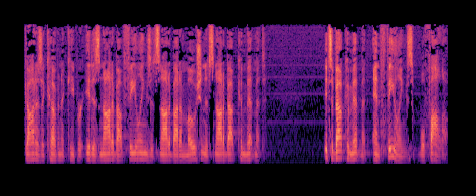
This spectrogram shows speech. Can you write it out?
God is a covenant keeper. It is not about feelings, it's not about emotion, it's not about commitment. It's about commitment, and feelings will follow.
